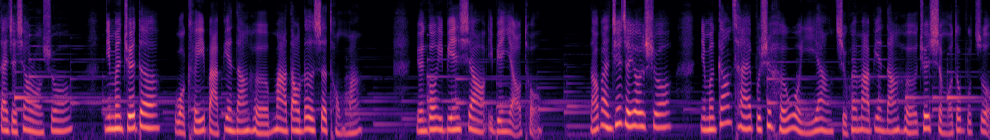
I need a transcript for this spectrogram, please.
带着笑容说：“你们觉得？”我可以把便当盒骂到垃圾桶吗？员工一边笑一边摇头。老板接着又说：“你们刚才不是和我一样，只会骂便当盒，却什么都不做？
